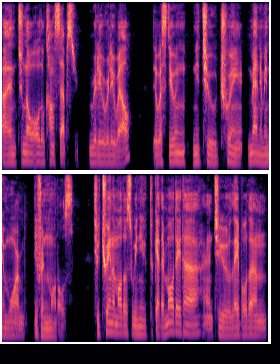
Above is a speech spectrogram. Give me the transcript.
and to know all the concepts really, really well. They will still need to train many, many more different models. To train the models, we need to gather more data and to label them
